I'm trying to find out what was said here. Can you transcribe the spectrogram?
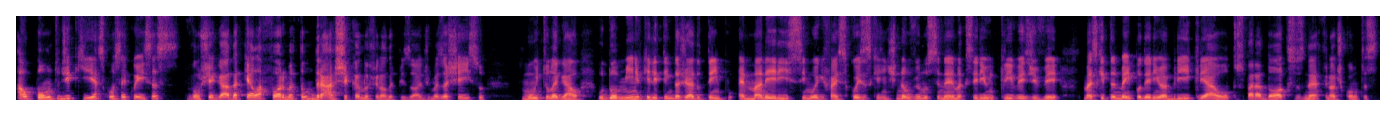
ao ponto de que as consequências vão chegar daquela forma tão drástica no final do episódio. Mas eu achei isso muito legal. O domínio que ele tem da Joia do Tempo é maneiríssimo, ele faz coisas que a gente não viu no cinema, que seriam incríveis de ver, mas que também poderiam abrir e criar outros paradoxos, né? Afinal de contas,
